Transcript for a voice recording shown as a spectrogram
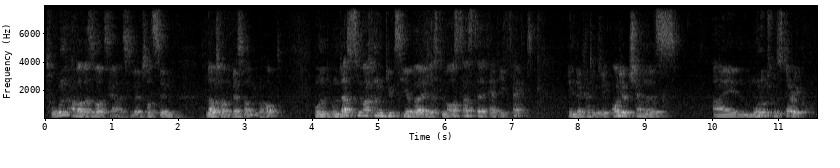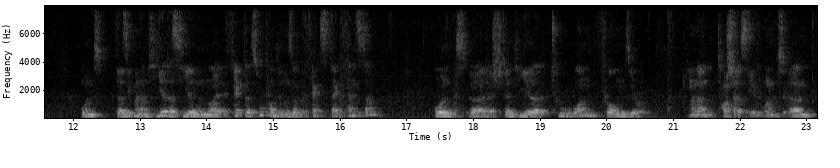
Ton, aber was soll's, ja, es wird trotzdem lauter und besser und überhaupt. Und um das zu machen, gibt es hier bei rechte Maustaste Add Effect in der Kategorie Audio Channels ein Mono to Stereo. Und da sieht man dann hier, dass hier ein neuer Effekt dazukommt in unserem Effekt-Stack-Fenster. Und äh, da steht hier to one from zero. Und dann tauscht er das eben. Und ähm,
